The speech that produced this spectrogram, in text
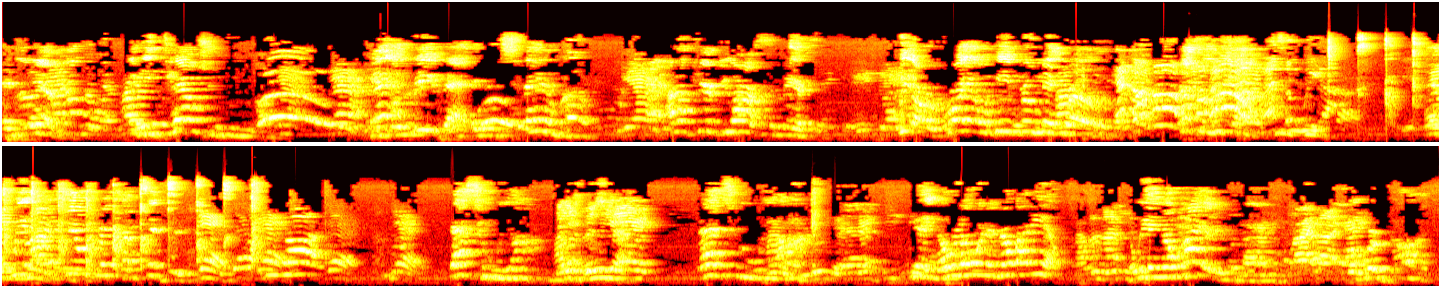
And Him. And He tells you who you are. And believe that and you stand by it. I don't care if you are Samaritan. We are royal Hebrew Negroes. That's who we are. That's who we are. And we are children of Israel. Yes. Yes. Yes. Yes. That's who we are. Hallelujah. That's who we are. Hallelujah. We ain't no lower than nobody else. And we ain't no higher than nobody else. Right. But we're God's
